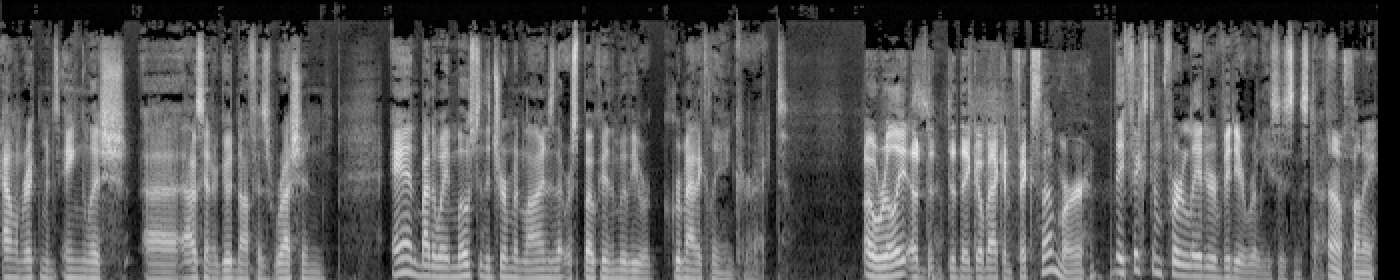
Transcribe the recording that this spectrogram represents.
Alan Rickman's English, uh, Alexander Godunov is Russian. And by the way, most of the German lines that were spoken in the movie were grammatically incorrect. Oh, really? Oh, did, did they go back and fix them, or They fixed them for later video releases and stuff. oh, funny?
